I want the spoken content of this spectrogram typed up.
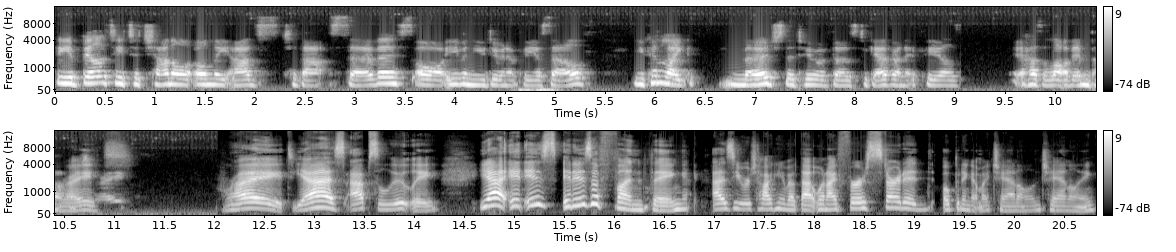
the ability to channel only adds to that service, or even you doing it for yourself. You can like merge the two of those together, and it feels it has a lot of impact. Right. Right. Yes, absolutely. Yeah, it is it is a fun thing. As you were talking about that when I first started opening up my channel and channeling,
